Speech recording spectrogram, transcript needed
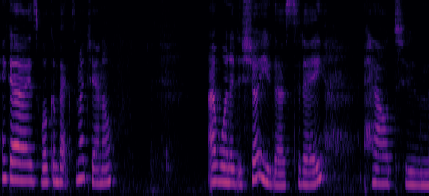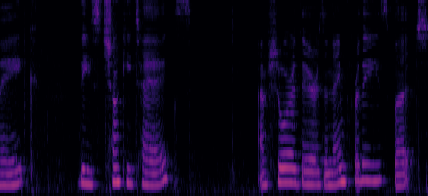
Hey guys, welcome back to my channel. I wanted to show you guys today how to make these chunky tags. I'm sure there's a name for these, but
